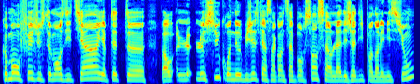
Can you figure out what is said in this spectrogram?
Comment on fait justement On se dit, tiens, il y a peut-être. euh, bon, le, le sucre, on est obligé de faire 55%, ça on l'a déjà dit pendant l'émission.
